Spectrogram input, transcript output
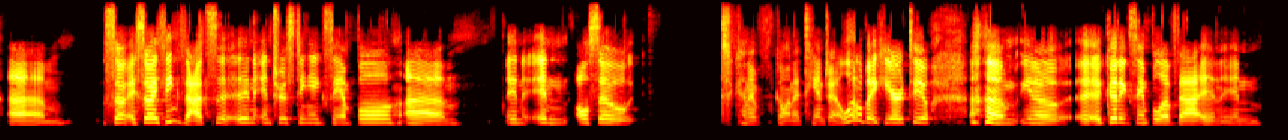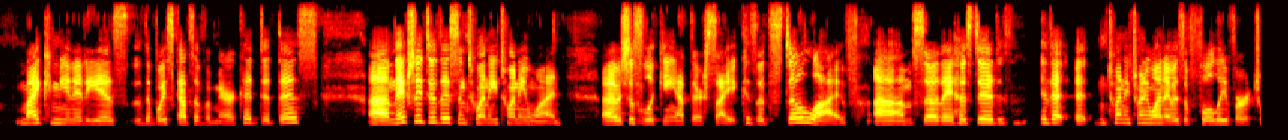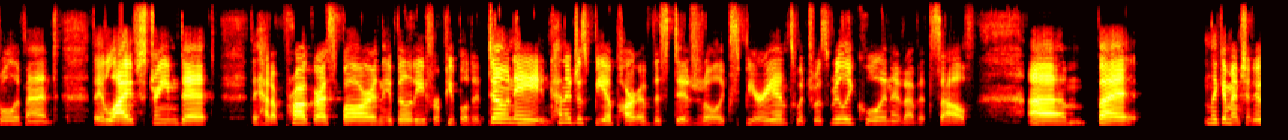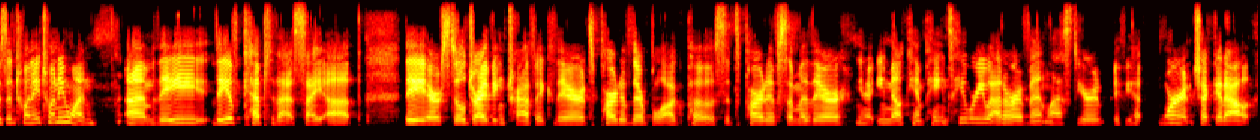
Um, so so I think that's an interesting example. Um, and and also to kind of go on a tangent a little bit here too um, you know a, a, good example of that in, in my community is the boy scouts of america did this um, they actually did this in 2021 I was just looking at their site because it's still live. Um, so they hosted that in 2021. It was a fully virtual event. They live streamed it. They had a progress bar and the ability for people to donate and kind of just be a part of this digital experience, which was really cool in and of itself. Um, but like I mentioned, it was in 2021. Um, they they have kept that site up. They are still driving traffic there. It's part of their blog posts. It's part of some of their you know email campaigns. Hey, were you at our event last year? If you weren't, check it out.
